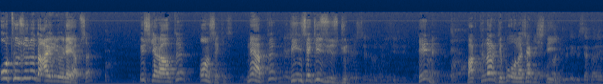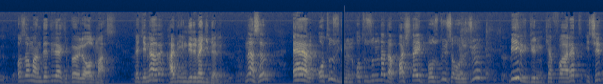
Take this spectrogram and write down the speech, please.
30'unu da ayrı öyle yapsa 3 kere 6 18. Ne yaptı? 1800 gün. Değil mi? Baktılar ki bu olacak iş değil. O zaman dediler ki böyle olmaz. Peki ne? Hadi indirime gidelim. Nasıl? Eğer 30 günün 30'unda da başlayıp bozduysa orucu bir gün kefaret için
